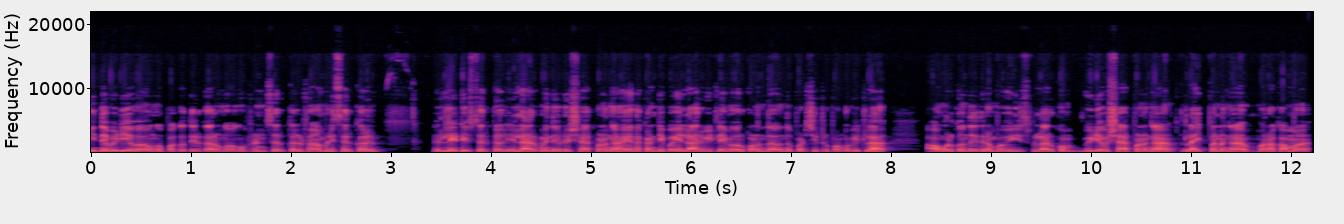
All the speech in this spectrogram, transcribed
இந்த வீடியோவை உங்கள் பக்கத்தில் இருக்கிறவங்க உங்கள் friends circle family circle relative circle எல்லாருக்குமே இந்த வீடியோ ஷேர் பண்ணுங்கள் ஏன்னா கண்டிப்பாக எல்லார் வீட்லேயுமே ஒரு குழந்தை வந்து படிச்சுட்டு இருப்பாங்க வீட்டில் அவங்களுக்கு வந்து இது ரொம்பவே யூஸ்ஃபுல்லாக இருக்கும். வீடியோவை ஷேர் பண்ணுங்கள் லைக் பண்ணுங்கள் மறக்காமல்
